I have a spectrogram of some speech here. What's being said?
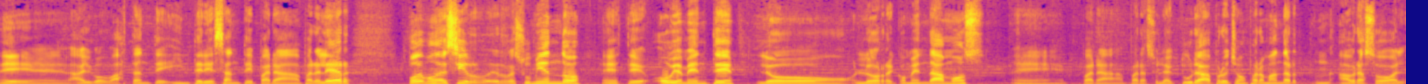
eh, algo bastante interesante para, para leer. Podemos decir, eh, resumiendo, este, obviamente lo, lo recomendamos eh, para, para su lectura. Aprovechamos para mandar un abrazo al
